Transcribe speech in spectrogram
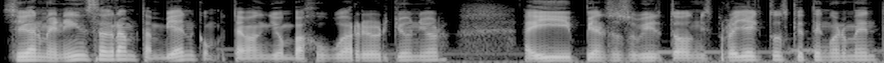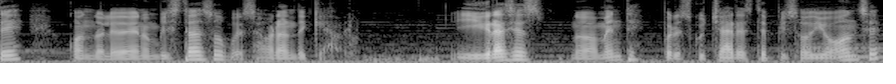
Síganme en Instagram también, como Teban-Warrior Junior. Ahí pienso subir todos mis proyectos que tengo en mente. Cuando le den un vistazo, pues sabrán de qué hablo. Y gracias nuevamente por escuchar este episodio 11.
